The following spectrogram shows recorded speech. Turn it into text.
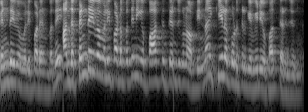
பெண் தெய்வ வழிபாடு என்பது. அந்த பெண் தெய்வ வழிபாட்டை பத்தி நீங்க பார்த்து தெரிஞ்சுக்கணும் அப்படின்னா கீழே கொடுத்துருக்க வீடியோ பார்த்து தெரிஞ்சுக்கோங்க.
